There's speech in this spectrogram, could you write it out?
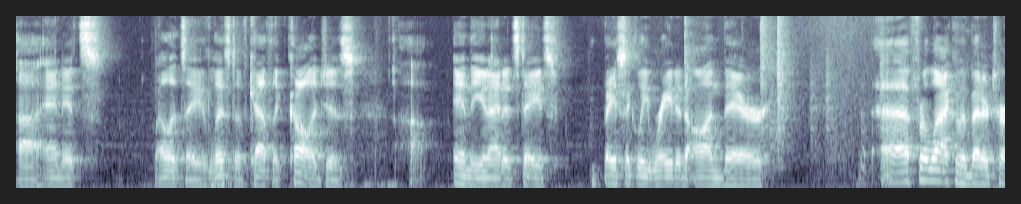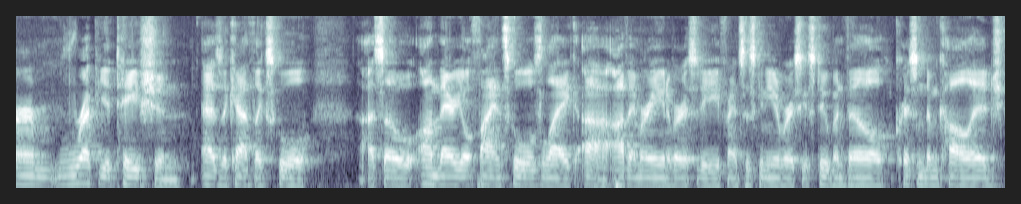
Uh, and it's, well, it's a list of Catholic colleges uh, in the United States, basically rated on their, uh, for lack of a better term, reputation as a Catholic school. Uh, so on there, you'll find schools like uh, Ave Maria University, Franciscan University of Steubenville, Christendom College,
